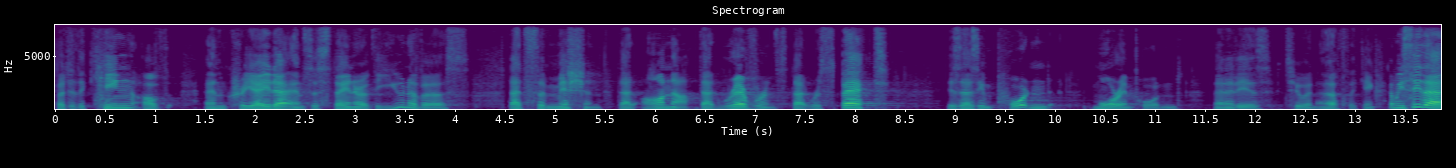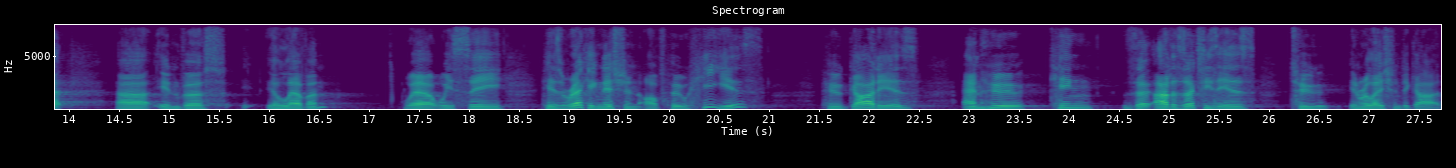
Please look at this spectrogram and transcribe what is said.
but to the king of and creator and sustainer of the universe, that submission, that honor, that reverence, that respect is as important, more important than it is to an earthly king. And we see that uh, in verse 11, where we see his recognition of who he is, who God is, and who King Artaxerxes is to in relation to God.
